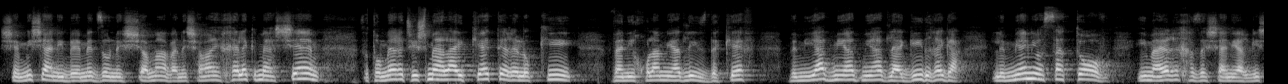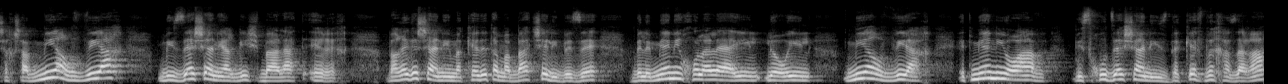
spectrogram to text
שמי שאני באמת זו נשמה, והנשמה היא חלק מהשם, זאת אומרת שיש מעליי כתר אלוקי, ואני יכולה מיד להזדקף, ומיד מיד מיד להגיד, רגע, למי אני עושה טוב עם הערך הזה שאני ארגיש עכשיו? מי ירוויח מזה שאני ארגיש בעלת ערך. ברגע שאני אמקד את המבט שלי בזה, ולמי אני יכולה להועיל, להועיל, מי ירוויח, את מי אני אוהב, בזכות זה שאני אזדקף בחזרה,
